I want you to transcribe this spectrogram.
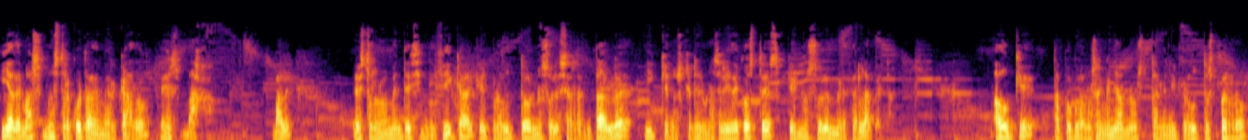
y además nuestra cuota de mercado es baja, ¿vale? Esto normalmente significa que el producto no suele ser rentable y que nos genera una serie de costes que no suelen merecer la pena. Aunque, tampoco vamos a engañarnos, también hay productos perro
